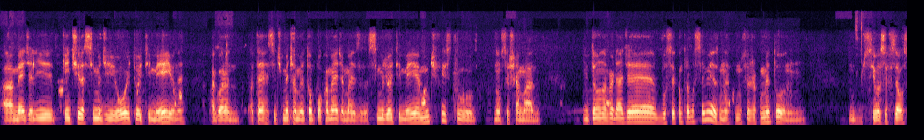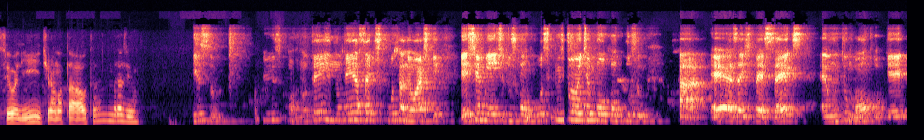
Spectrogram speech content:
a média ali, quem tira acima de 8, 8,5, né? Agora, até recentemente aumentou um pouco a média, mas acima de 8,5 é muito difícil tu não ser chamado. Então, na verdade, é você contra você mesmo, né? Como você já comentou. Não, se você fizer o seu ali e tirar nota alta, no Brasil. Isso. Isso, pô. Não tem, não tem essa disputa, não. Eu acho que esse ambiente dos concursos, principalmente com o concurso da ESA, SpaceX, é muito bom, porque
